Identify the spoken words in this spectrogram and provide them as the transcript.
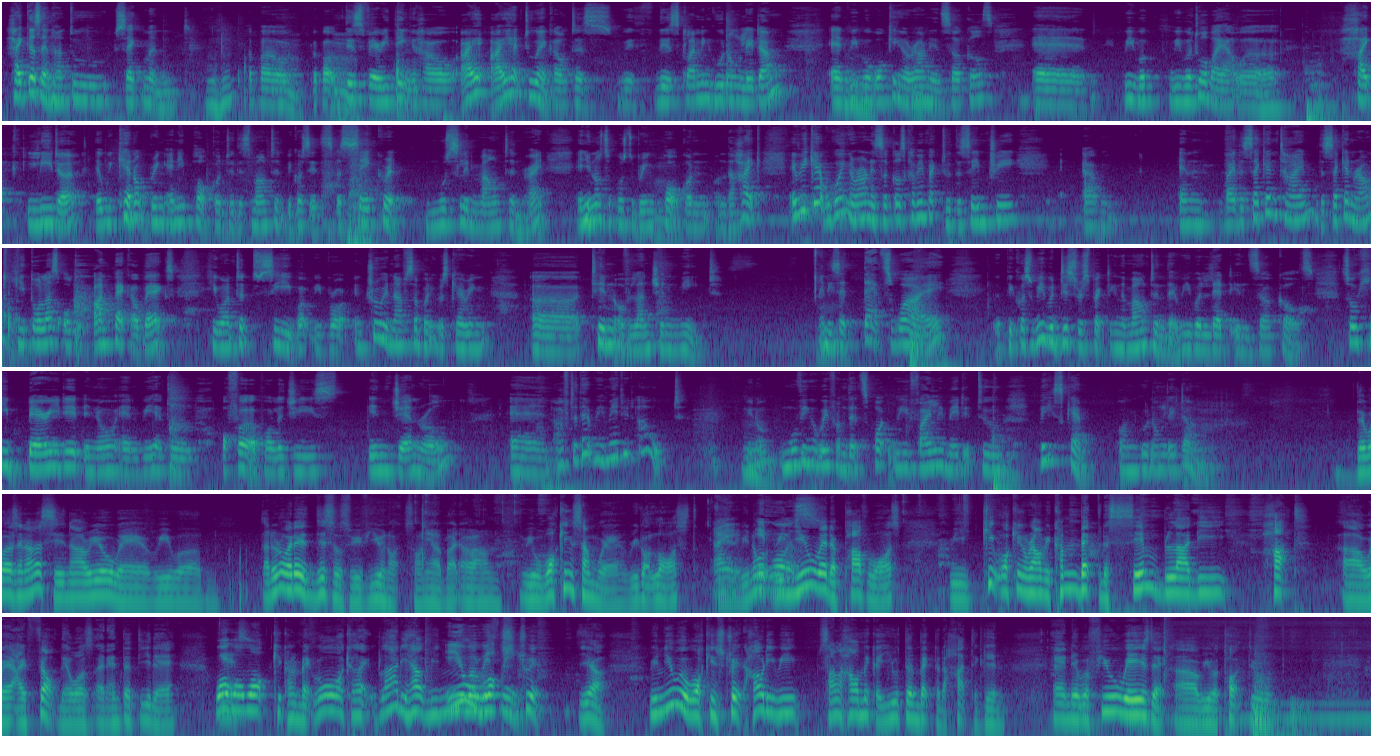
hikers and hantu segment mm-hmm. about mm. about mm. this very thing. How I I had two encounters with this climbing Gunung Ledang, and we mm. were walking around in circles, and we were we were told by our hike leader that we cannot bring any pork onto this mountain because it's a sacred Muslim mountain, right? And you're not supposed to bring pork on, on the hike. And we kept going around in circles, coming back to the same tree. Um, and by the second time, the second round, he told us all to unpack our bags. He wanted to see what we brought. And true enough, somebody was carrying a tin of luncheon meat. And he said, that's why, because we were disrespecting the mountain, that we were led in circles. So he buried it, you know, and we had to offer apologies in general. And after that, we made it out. You know, hmm. moving away from that spot, we finally made it to base camp on Gunung Ledang. There was another scenario where we were. I don't know whether this was with you or not, Sonia, but um, we were walking somewhere. We got lost. and I- we know we knew where the path was. We keep walking around. We coming back to the same bloody hut uh, where I felt there was an entity there. Walk, walk, Yes. walk. Keep coming back. Walk, walk. Like bloody hell. We knew You we walked straight. Yeah, we knew we were walking straight. How did we somehow make a U-turn back to the hut again? And there were a few ways that uh, we were taught to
